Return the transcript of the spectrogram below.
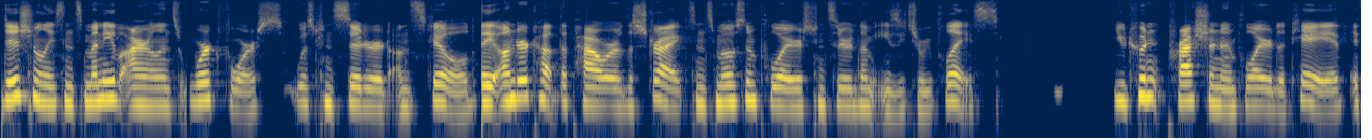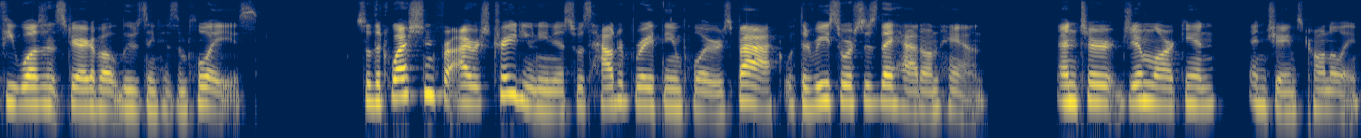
Additionally, since many of Ireland's workforce was considered unskilled, they undercut the power of the strike since most employers considered them easy to replace. You couldn't pressure an employer to cave if he wasn't scared about losing his employees. So the question for Irish trade unionists was how to break the employers' back with the resources they had on hand. Enter Jim Larkin and James Connolly.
